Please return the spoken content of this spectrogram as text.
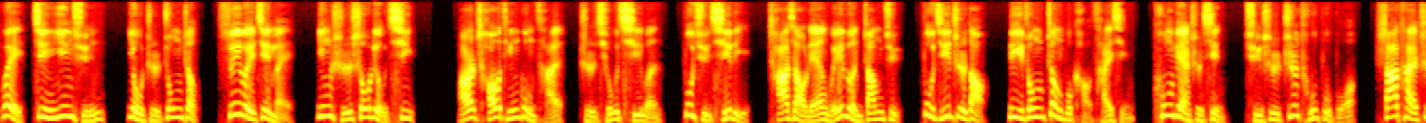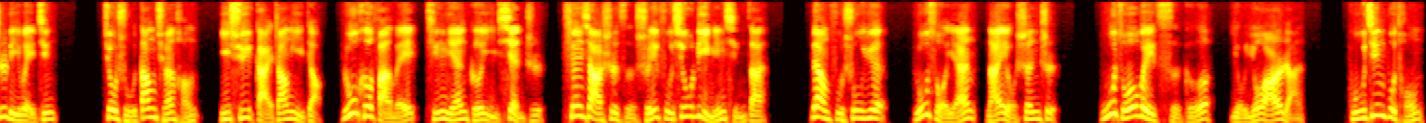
魏晋因循，又至中正，虽未尽美，应时收六七。而朝廷共才，只求其文，不取其理。查孝廉为论章句，不及治道，立中正不考才行，空辨是性，取士之徒不博。杀太之力未经，就属当权衡，宜须改章易调。如何反为停年格以限之？天下士子谁复修立名行哉？亮父书曰：如所言，乃有深志。吾昨为此格，有由而然。古今不同，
